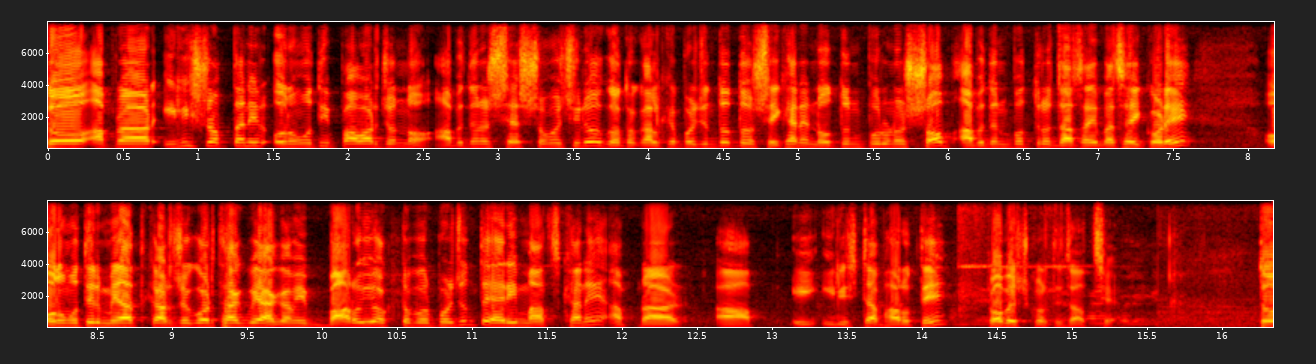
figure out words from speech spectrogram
তো আপনার ইলিশ রপ্তানির অনুমতি পাওয়ার জন্য আবেদনের শেষ সময় ছিল গতকালকে পর্যন্ত, তো সেখানে নতুন পুরনো সব আবেদনপত্র যাচাই বাছাই করে অনুমতির মেয়াদ কার্যকর থাকবে আগামী বারোই অক্টোবর পর্যন্ত। এরই মাঝখানে আপনার এই ইলিশটা ভারতে প্রবেশ করতে যাচ্ছে। তো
